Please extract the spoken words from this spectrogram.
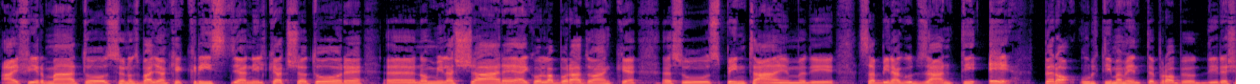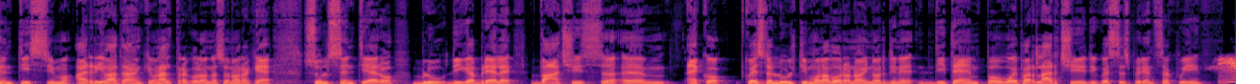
hai firmato, se non sbaglio, anche Christian il cacciatore, uh, Non mi lasciare. Hai collaborato anche su Spin Time di Sabina Guzzanti e però ultimamente, proprio di recentissimo, è arrivata anche un'altra colonna sonora che è Sul sentiero blu di Gabriele Vacis. Ehm, ecco, questo è l'ultimo lavoro no, in ordine di tempo. Vuoi parlarci di questa esperienza qui? Sì,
